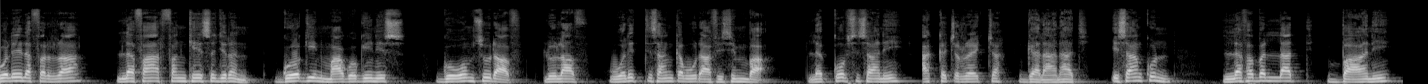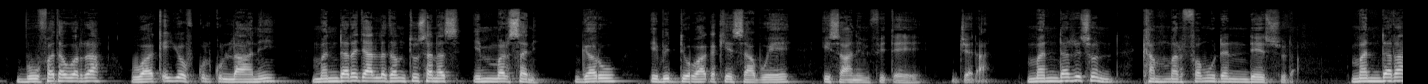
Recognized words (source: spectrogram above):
golee lafarraa lafaa arfan keessa jiran googiin maagogiinis gowwomsuudhaaf lolaaf walitti isaan qabuudhaafis hin ba'a. Lakkoofsi isaanii akka cirracha galaanaati. Isaan kun lafa bal'aatti ba'anii buufata warra waaqayyoof qulqullaa'anii mandara jaallatamtuu sanas hin marsani. Garuu ibiddi waaqa keessaa bu'ee isaan hin fixee jedhaan mandarri sun kan marfamuu dandeessudha mandara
